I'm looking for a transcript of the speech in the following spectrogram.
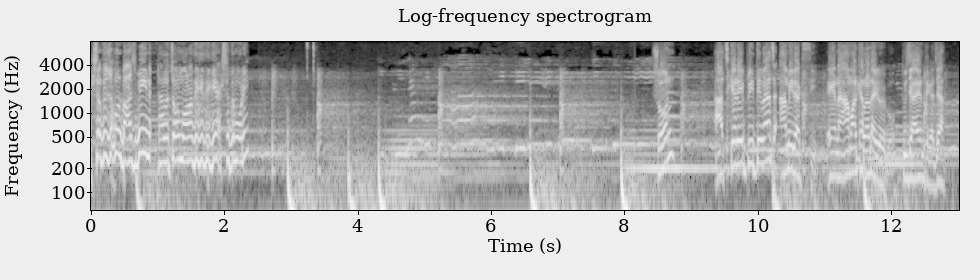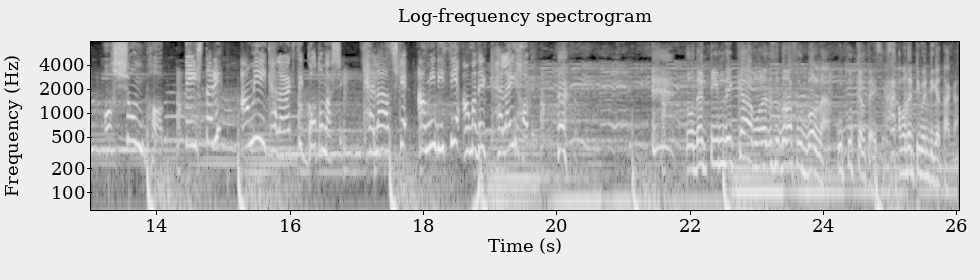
একসাথে যখন বাঁচবেই না তাহলে চল মরা দেখে দেখে একসাথে মরি। শোন আজকের এই প্রীতি ম্যাচ আমি রাখছি। এখানে আমার খেলাটাই হইব। তুই যা এখান থেকে যা। অসম্ভব। তেইশ তারিখ আমি এই খেলা রাখছি গত মাসে। খেলা আজকে আমি দিছি আমাদের খেলাই হবে। তোদের টিম দেখা মনে হচ্ছে তোরা ফুটবল না কুতকুত খেলতে আইছিস আমাদের টিমের দিকে তাকা।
